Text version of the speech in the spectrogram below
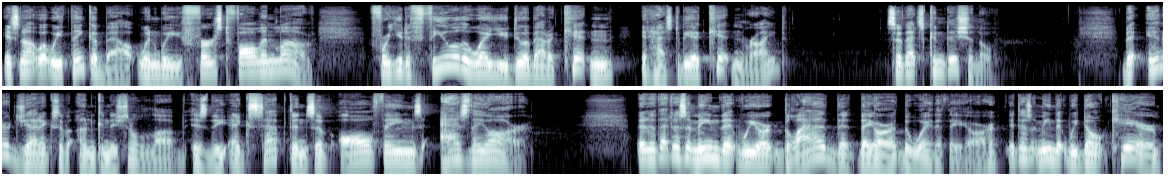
It's not what we think about when we first fall in love. For you to feel the way you do about a kitten, it has to be a kitten, right? So that's conditional. The energetics of unconditional love is the acceptance of all things as they are. And that doesn't mean that we are glad that they are the way that they are. It doesn't mean that we don't care.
